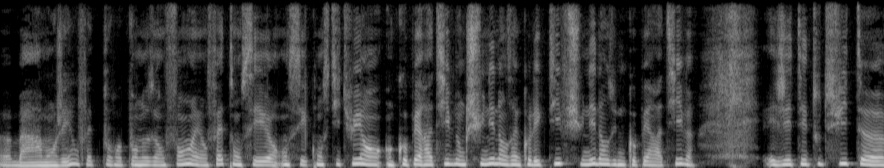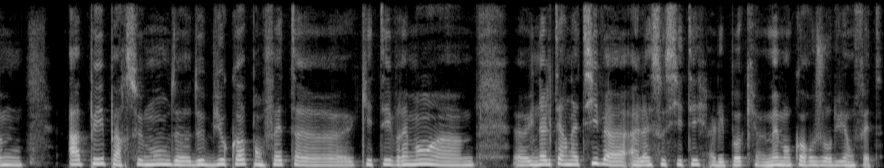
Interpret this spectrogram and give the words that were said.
bah, à manger en fait pour pour nos enfants. Et en fait on s'est on s'est constitué en, en, coopérative. Donc je suis née dans un collectif je suis née dans une coopérative. Et j'étais tout de suite euh, happée par ce monde de biocop en fait euh, qui était vraiment euh, une alternative à, la société à l'époque même encore aujourd'hui en fait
